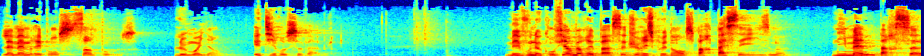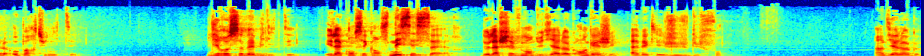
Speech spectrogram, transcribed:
la même réponse s'impose. Le moyen est irrecevable. Mais vous ne confirmerez pas cette jurisprudence par passéisme, ni même par seule opportunité. L'irrecevabilité est la conséquence nécessaire de l'achèvement du dialogue engagé avec les juges du fond. Un dialogue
